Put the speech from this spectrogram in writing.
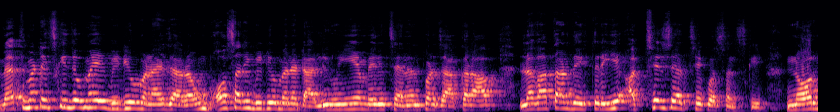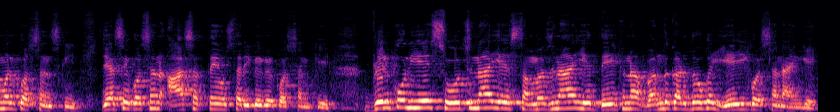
मैथमेटिक्स की जो मैं वीडियो बनाए जा रहा हूँ, बहुत सारी वीडियो मैंने डाली हुई है मेरे चैनल पर जाकर। आप लगातार देखते रहिए अच्छे से अच्छे क्वेश्चन की नॉर्मल क्वेश्चन की, जैसे क्वेश्चन आ सकते हैं उस तरीके के क्वेश्चन की। बिल्कुल ये सोचना, ये समझना, ये देखना बंद कर दो यही क्वेश्चन आएँगे।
